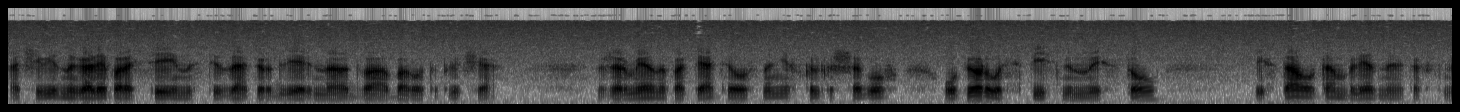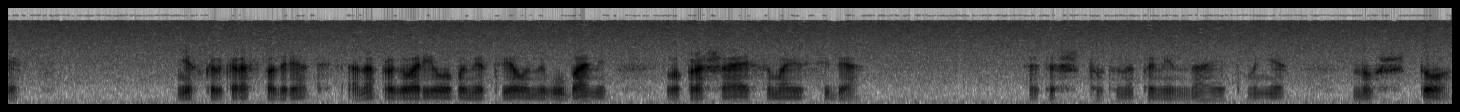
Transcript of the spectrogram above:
очевидно, Гале по рассеянности запер дверь на два оборота ключа. Жермена попятилась на несколько шагов, уперлась в письменный стол и стала там бледная, как смерть. Несколько раз подряд она проговорила помертвелыми губами — вопрошая самое себя. Это что-то напоминает мне, но что?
